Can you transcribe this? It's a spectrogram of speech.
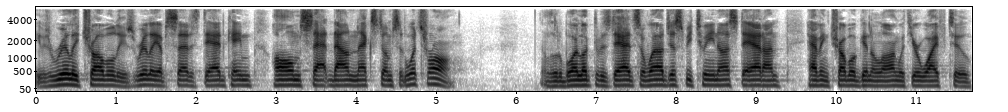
He was really troubled. He was really upset. His dad came home, sat down next to him, said, What's wrong? The little boy looked at his dad and said, Well, just between us, Dad, I'm having trouble getting along with your wife, too.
